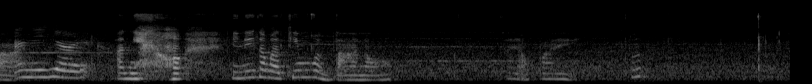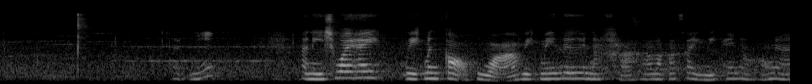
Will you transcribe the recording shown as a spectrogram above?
บาท อันนี้เลยอันนี้เขาทีนี่จะมาจิ้มขนตาน้อง ใส่ออกไปปึ๊บแบบ นี้ อันนี้ช่วยให้วิกมันเกาะหัววิกไม่ลื่นนะคะ แล้วเราก็ใส่วิกให้น้องนะ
